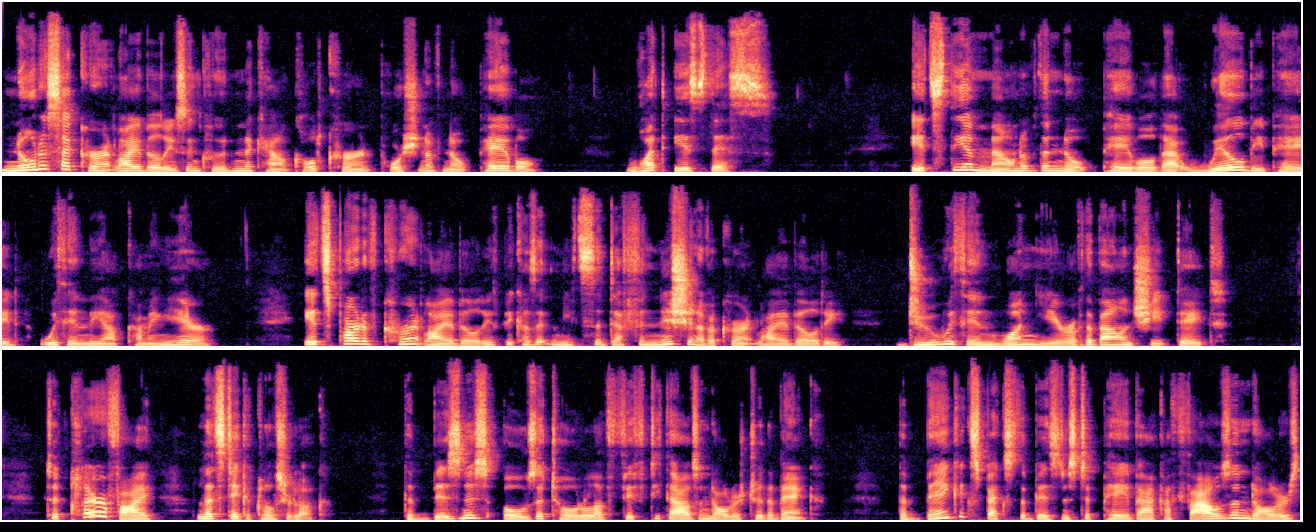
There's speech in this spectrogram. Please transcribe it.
Notice that current liabilities include an account called current portion of note payable. What is this? It's the amount of the note payable that will be paid within the upcoming year. It's part of current liabilities because it meets the definition of a current liability, due within one year of the balance sheet date. To clarify, let's take a closer look. The business owes a total of $50,000 to the bank. The bank expects the business to pay back $1,000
